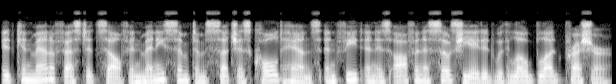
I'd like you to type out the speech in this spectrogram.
It can manifest itself in many symptoms such as cold hands and feet and is often associated with low blood pressure.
